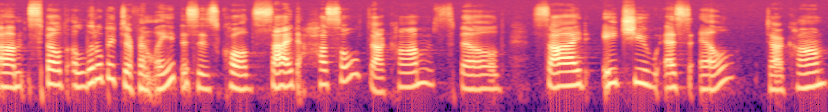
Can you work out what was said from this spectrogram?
um, spelled a little bit differently. This is called sidehusl.com, spelled side H U S L.com.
